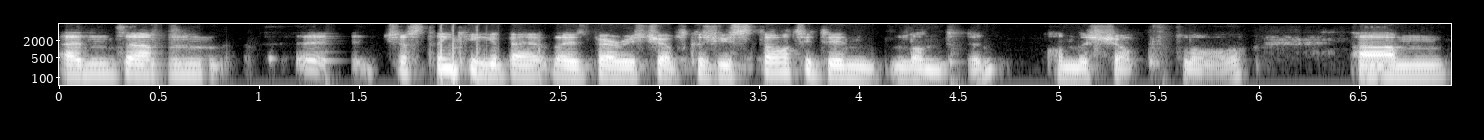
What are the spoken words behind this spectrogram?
And um, just thinking about those various jobs, because you started in London on the shop floor. Hmm. Um,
